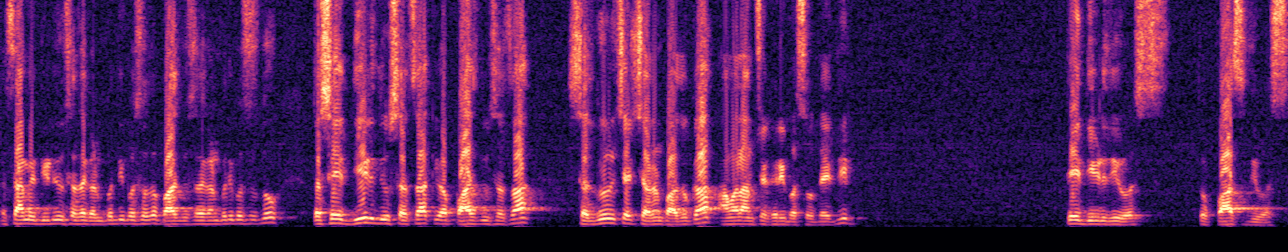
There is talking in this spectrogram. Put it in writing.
जसं आम्ही दीड दिवसाचा गणपती बसवतो पाच दिवसाचा गणपती बसवतो तसे दीड दिवसाचा किंवा पाच दिवसाचा सद्गुरूंच्या चरण पादुका आम्हाला आमच्या घरी बसवता येतील. ते दीड दिवस तो पाच दिवस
